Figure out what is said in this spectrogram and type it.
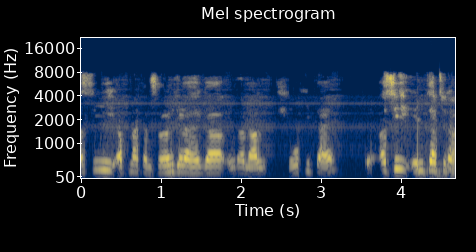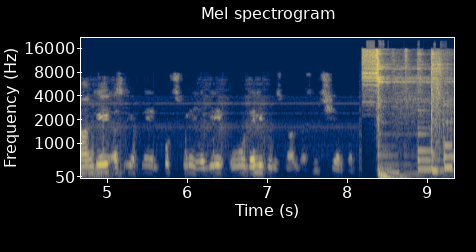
ਅਸੀਂ ਆਪਣਾ ਕੰਸਰਨ ਜਿਹੜਾ ਹੈਗਾ ਉਹਦਾ ਨਾਲ ਸ਼ੋਅ ਕੀਤਾ ਹੈ ਤੇ ਅਸੀਂ ਇਨ ਟੱਚ ਰਹਾਂਗੇ, ਅਸੀਂ ਆਪਣੇ ਇਨਪੁਟਸ ਜਿਹੜੇ ਹੈਗੇ ਉਹ ਦਿੱਲੀ ਪੁਲਿਸ ਨਾਲ ਅਸੀਂ ਸ਼ੇਅਰ ਕਰਾਂਗੇ।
